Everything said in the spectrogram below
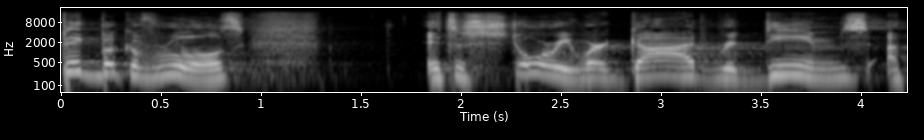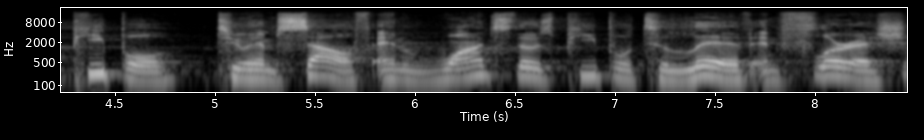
big book of rules, it's a story where God redeems a people to himself and wants those people to live and flourish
